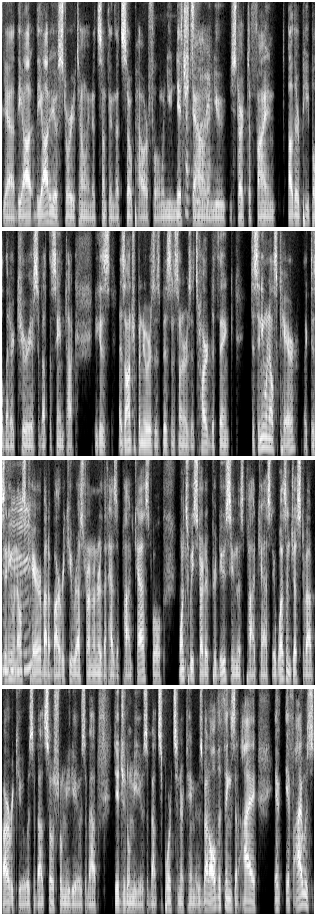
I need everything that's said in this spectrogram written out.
Yeah, the the audio storytelling, it's something that's so powerful. And when you niche Absolutely. down and you start to find other people that are curious about the same talk, because as entrepreneurs, as business owners, it's hard to think, does anyone else care? Like, does anyone mm-hmm. else care about a barbecue restaurant owner that has a podcast? Well, once we started producing this podcast, it wasn't just about barbecue. It was about social media. It was about digital media. It was about sports entertainment. It was about all the things that I, if, if I was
